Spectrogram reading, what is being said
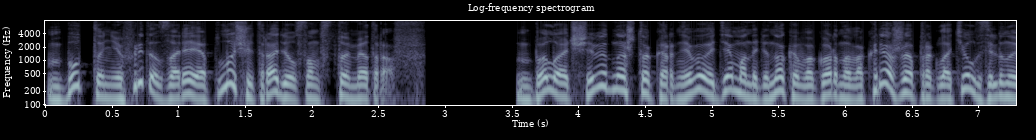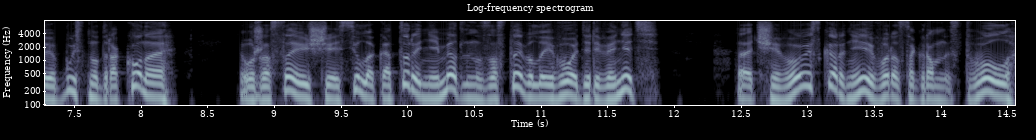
будто нефрит озаряя площадь радиусом в 100 метров. Было очевидно, что корневой демон одинокого горного кряжа проглотил зеленую бусину дракона, ужасающая сила которой немедленно заставила его одеревенеть, отчего из корней вырос огромный ствол.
